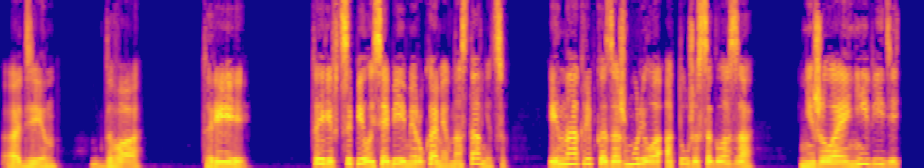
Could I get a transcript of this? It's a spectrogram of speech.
«Один, два, три». Терри вцепилась обеими руками в наставницу и накрепко зажмурила от ужаса глаза, не желая ни видеть,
